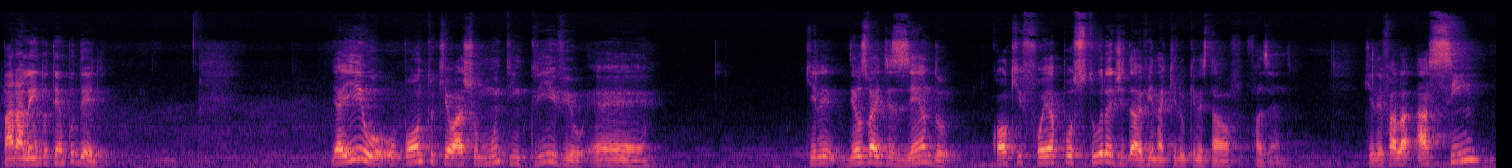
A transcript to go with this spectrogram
para além do tempo dele. E aí o, o ponto que eu acho muito incrível é que ele- Deus vai dizendo qual que foi a postura de Davi naquilo que ele estava fazendo. Que ele fala, assim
